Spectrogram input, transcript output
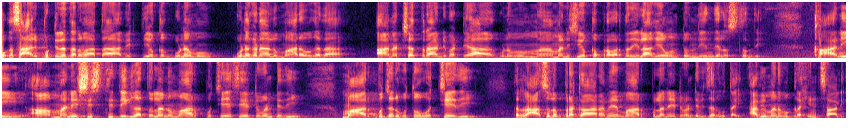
ఒకసారి పుట్టిన తర్వాత ఆ వ్యక్తి యొక్క గుణము గుణగణాలు మారవు కదా? ఆ నక్షత్రాన్ని బట్టి ఆ గుణము మనిషి యొక్క ప్రవర్తన ఇలాగే ఉంటుంది అని తెలుస్తుంది. కానీ ఆ మనిషి స్థితిగతులను మార్పు చేసేటువంటిది మార్పు జరుగుతూ వచ్చేది రాసుల ప్రకారమే మార్పులు అనేటువంటివి జరుగుతాయి. అవి మనము గ్రహించాలి.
